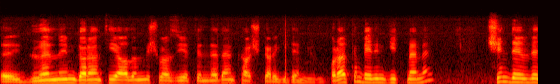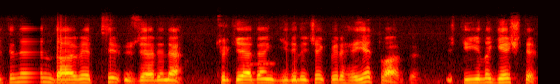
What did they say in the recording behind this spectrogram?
e, güvenliğim garantiye alınmış vaziyette neden Kaşgar'a gidemiyorum? Bırakın benim gitmeme Çin devletinin daveti üzerine Türkiye'den gidilecek bir heyet vardı. İki yılı geçti.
